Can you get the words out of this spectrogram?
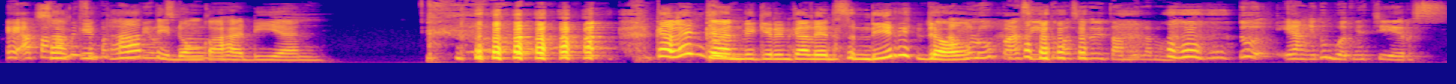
Eh apa sakit hati dong? Kak Hadian kalian jangan mikirin kalian sendiri aku dong. lupa sih itu pasti itu ditampil sama itu yang itu buat nge-cheers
